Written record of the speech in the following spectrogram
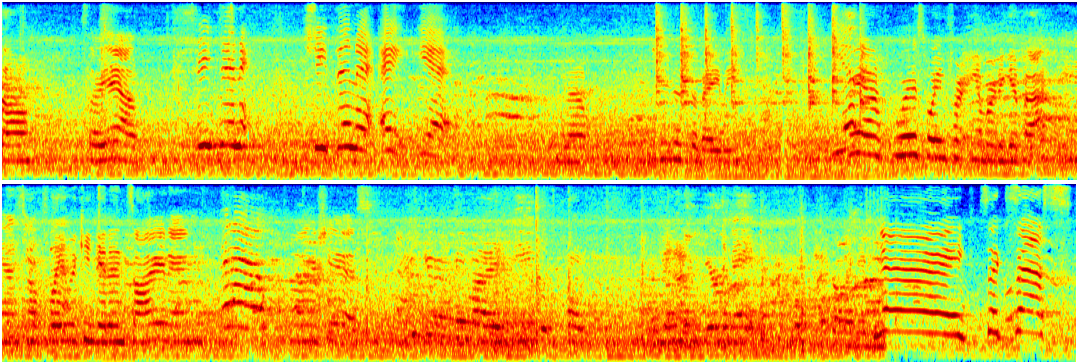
So so yeah. she didn't. She didn't eat yet. No. She's just a baby. Yep. Yeah, we're just waiting for Amber to get back and hopefully we can get inside and Hello. oh, there she is. You giving me my ID with points. I mean, your name. I thought I. Yay! Success!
